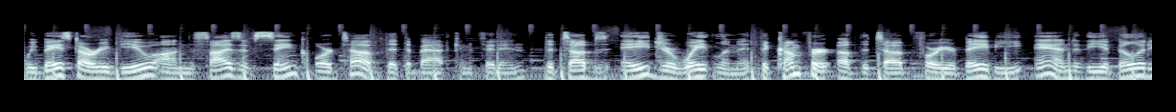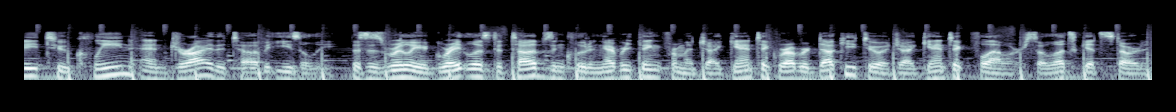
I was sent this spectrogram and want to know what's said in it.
We based our review on the size of sink or tub that the bath can fit in, the tub's age or weight limit, the comfort of the tub for your baby, and the ability to clean and dry the tub easily. This is really a great list of tubs including everything from a gigantic rubber ducky to a gigantic flower, so let's get started.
